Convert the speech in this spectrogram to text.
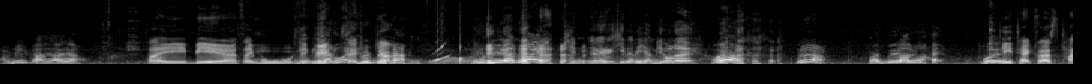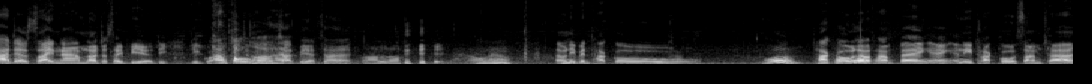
อันนี้ใส่อะไรอะ ใส่เบียร์ใส่หมู ใส่พริก มีเบียร์ด้วย ใส่ทุกอย่าง โอ้โหเอามีแล้วเบียร์ด้วยกินอย่างนี้กินอันนี้อย่างเดียวเลย เออเนี่ยใส่เบียร์ด้วย เฮ้ยที่เท็กซัสถ้าจะใส่น้ำเราจะใส่เบียร์ดีดีกว่าอ้าวจริงเหรอรสชาติเบียร์ใช่อ้าวเหรอเอาอืแล้วมแล้วอันนี้เป็นทาโก้โอ้ทาโก้เราทำแป้งเองอันนี้ทาโก้สามชั้น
